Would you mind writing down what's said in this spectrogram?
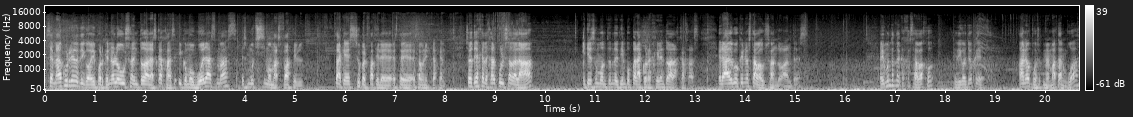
Se me ha ocurrido, digo, ¿y por qué no lo uso en todas las cajas? Y como vuelas más, es muchísimo más fácil. O sea que es súper fácil eh, este, esta bonificación. Solo tienes que dejar pulsada la A y tienes un montón de tiempo para corregir en todas las cajas. Era algo que no estaba usando antes. Hay un montón de cajas abajo que digo yo que... Ah, no, pues me matan, ¿what?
